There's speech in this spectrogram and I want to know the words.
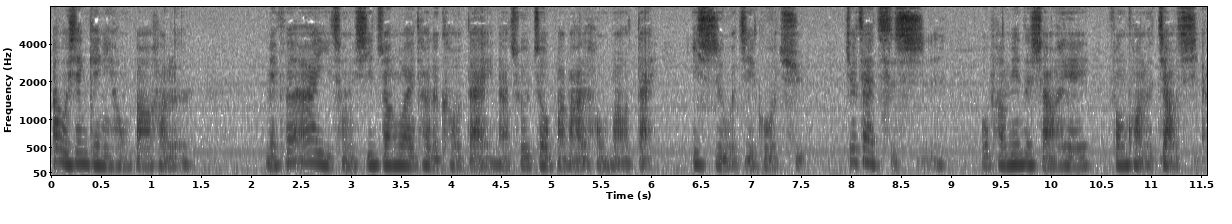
啊，我先给你红包好了。美芬阿姨从西装外套的口袋拿出皱巴巴的红包袋，意示我接过去。就在此时，我旁边的小黑疯狂地叫起来，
